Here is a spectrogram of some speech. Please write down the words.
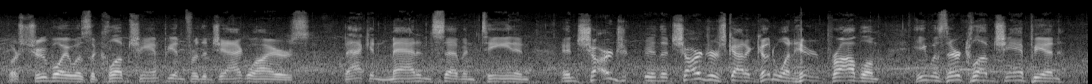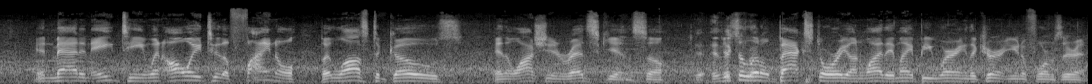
Of course, True Boy was the club champion for the Jaguars back in Madden 17, and and Charge, the Chargers got a good one here. Problem, he was their club champion in Madden 18, went all the way to the final, but lost to Goes and the Washington Redskins. So yeah, just a little backstory on why they might be wearing the current uniforms they're in.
